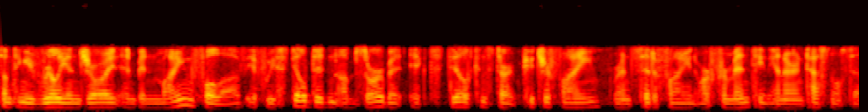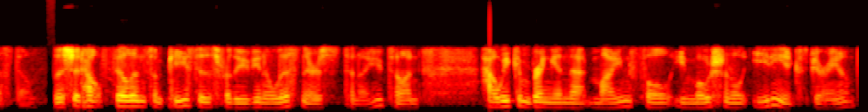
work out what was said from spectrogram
something you've really enjoyed and been mindful of, if we still didn't absorb it, it still can start putrefying, rancidifying, or fermenting in our intestinal system. This should help fill in some pieces for the you know listeners tonight on how we can bring in that mindful emotional eating experience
